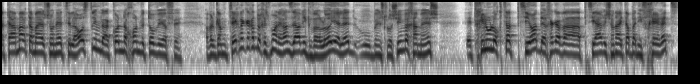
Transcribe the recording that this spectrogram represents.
אתה אמרת מה היה שונה אצל האוסטרים, והכל נכון וטוב ויפה. אבל גם צריך לקחת בחשבון, ערן זהבי כבר לא ילד, הוא בן 35, התחילו לו קצת פציעות, דרך אגב, הפציעה הראשונה הייתה בנבחרת,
